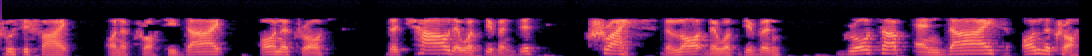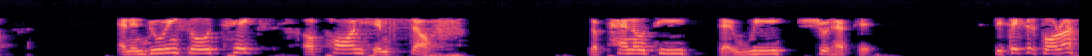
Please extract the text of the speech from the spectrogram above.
crucified on a cross. He died on a cross. The child that was given, this Christ, the Lord that was given, grows up and dies on the cross. And in doing so takes upon himself the penalty that we should have paid. He takes it for us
